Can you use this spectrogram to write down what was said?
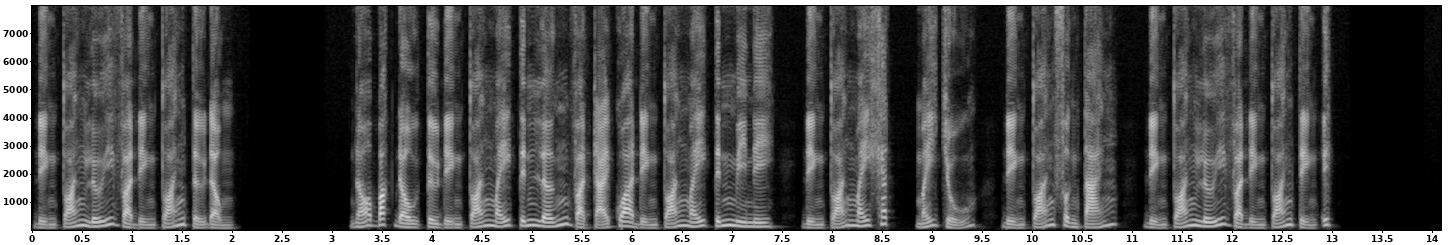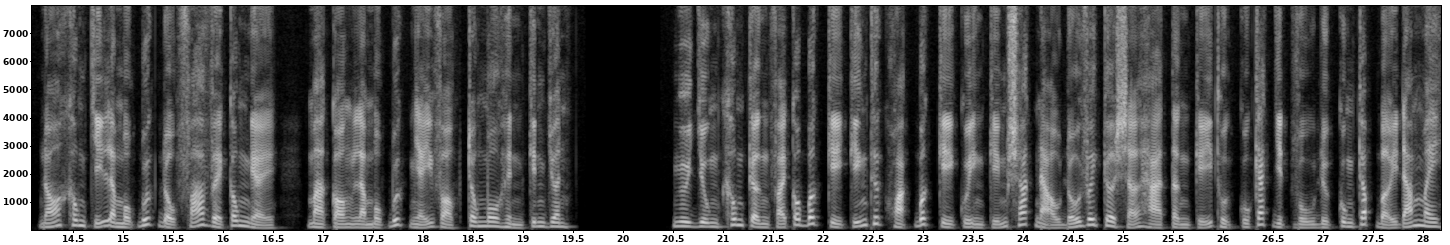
điện toán lưới và điện toán tự động. Nó bắt đầu từ điện toán máy tính lớn và trải qua điện toán máy tính mini, điện toán máy khách, máy chủ, điện toán phân tán, điện toán lưới và điện toán tiện ích. Nó không chỉ là một bước đột phá về công nghệ, mà còn là một bước nhảy vọt trong mô hình kinh doanh. Người dùng không cần phải có bất kỳ kiến thức hoặc bất kỳ quyền kiểm soát nào đối với cơ sở hạ tầng kỹ thuật của các dịch vụ được cung cấp bởi đám mây,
